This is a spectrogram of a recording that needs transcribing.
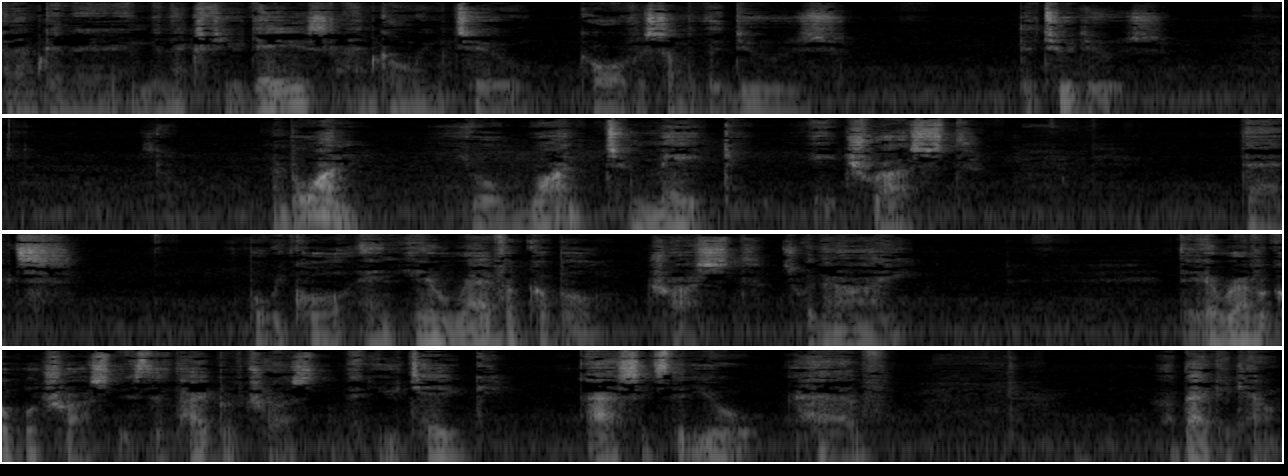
and I'm going to, in the next few days, I'm going to go over some of the do's, the two do's. So, number one, you will want to make a trust that's what we call an irrevocable trust. It's with an I. The irrevocable trust is the type of trust that you take assets that you have, a bank account,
